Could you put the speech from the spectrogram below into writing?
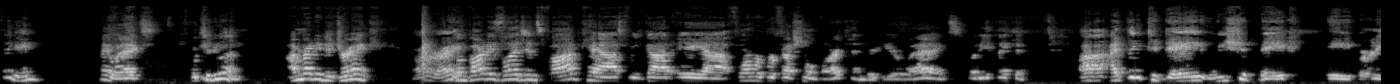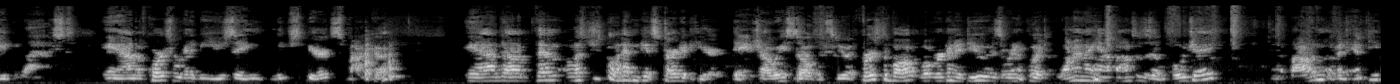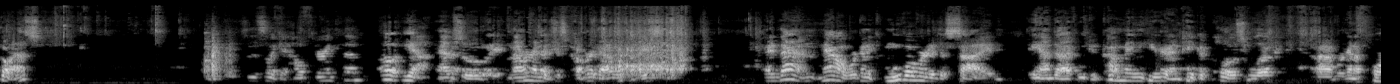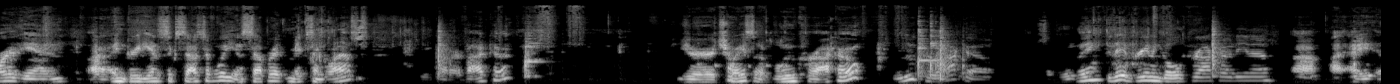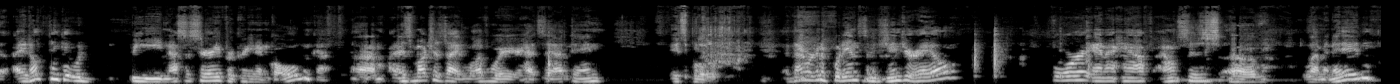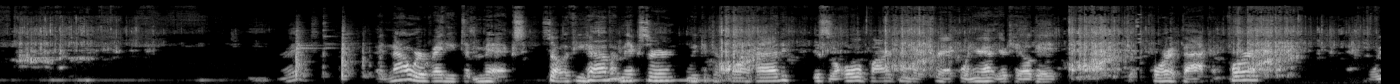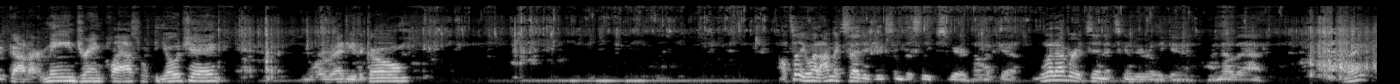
Hey, Dean. Hey, Wags. What you doing? I'm ready to drink. All right. Lombardi's Legends podcast. We've got a uh, former professional bartender here, Wags. What are you thinking? Uh, I think today we should make a Bernie Blast. And of course, we're going to be using Leap Spirits vodka. And uh, then let's just go ahead and get started here, Dave, shall we? So, let's do it. first of all, what we're going to do is we're going to put one and a half ounces of OJ in the bottom of an empty glass. So this is like a health drink then? Oh, yeah, absolutely. Now we're going to just cover that with ice. And then now we're going to move over to the side. And uh, if we could come in here and take a close look, uh, we're going to pour in uh, ingredients successively in separate mixing glass. We've got our vodka, your choice of blue Curaçao. Blue Curaçao. Absolutely. Do they have green and gold Curaçao, do you know? Uh, I, I I don't think it would be necessary for green and gold. Um, as much as I love where your head's at, Dane, it's blue. And then we're going to put in some ginger ale, four and a half ounces of lemonade. Right. And now we're ready to mix. So if you have a mixer, we can just go ahead. This is an old bartender trick. When you're at your tailgate, just pour it back and forth. We've got our main drink glass with the OJ. We're ready to go. I'll tell you what, I'm excited to drink some of this Leap Spirit vodka. Whatever it's in, it's going to be really good. I know that. All right.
